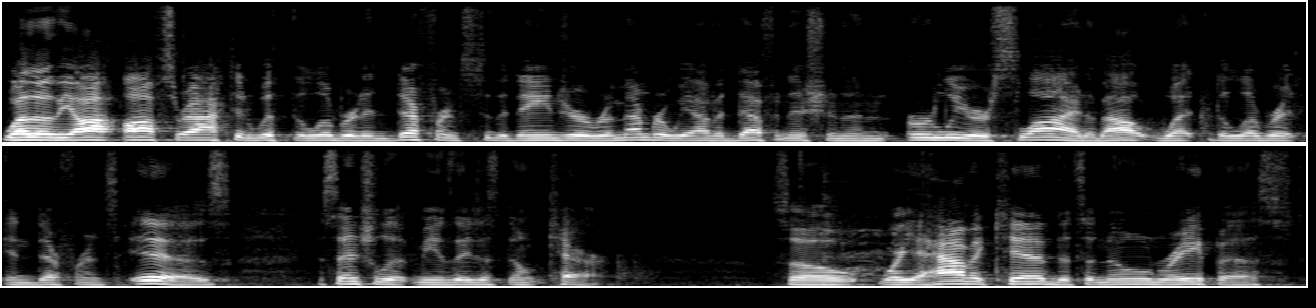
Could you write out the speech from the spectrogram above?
Whether the officer acted with deliberate indifference to the danger, remember we have a definition in an earlier slide about what deliberate indifference is. Essentially, it means they just don't care. So, where you have a kid that's a known rapist,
